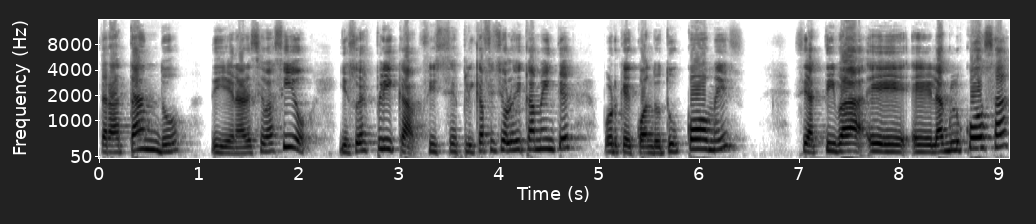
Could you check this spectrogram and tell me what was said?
tratando de llenar ese vacío. Y eso explica, se explica fisiológicamente porque cuando tú comes, se activa eh, eh, la glucosa,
